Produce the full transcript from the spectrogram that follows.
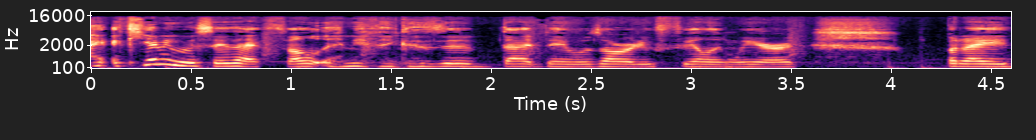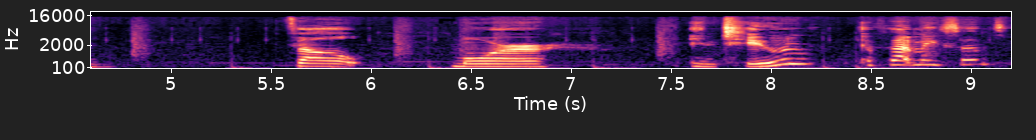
I, I can't even say that I felt anything because that day was already feeling weird, but I felt more in tune, if that makes sense.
